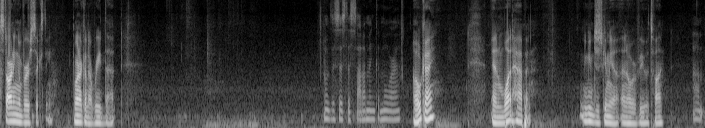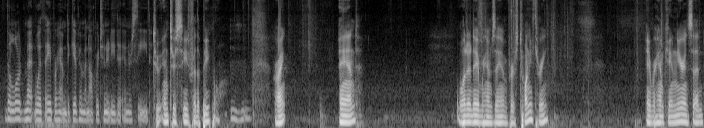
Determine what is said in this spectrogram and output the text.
Starting in verse 16. We're not going to read that. Oh, this is the Sodom and Gomorrah. Okay. And what happened? You can just give me a, an overview. It's fine. Um, the Lord met with Abraham to give him an opportunity to intercede. To intercede for the people, hmm right? And what did Abraham say in verse 23? Abraham came near and said,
